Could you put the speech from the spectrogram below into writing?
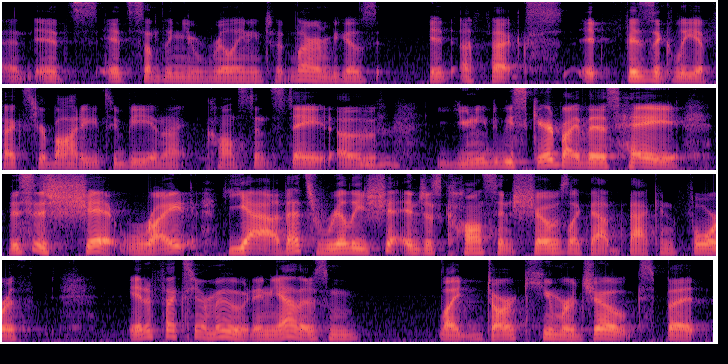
and it's it's something you really need to learn because it affects it physically affects your body to be in that constant state of mm-hmm. you need to be scared by this. Hey this is shit right? Yeah that's really shit. And just constant shows like that back and forth it affects your mood. And yeah there's some like dark humor jokes but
